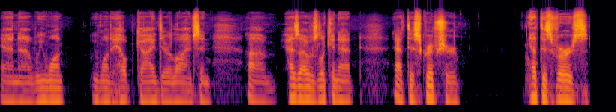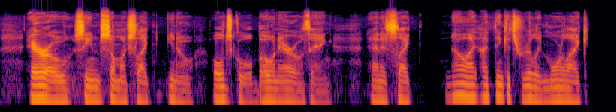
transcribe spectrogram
And uh, we want we want to help guide their lives. And um, as I was looking at at this scripture, at this verse, arrow seems so much like you know old school bow and arrow thing, and it's like no, I, I think it's really more like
